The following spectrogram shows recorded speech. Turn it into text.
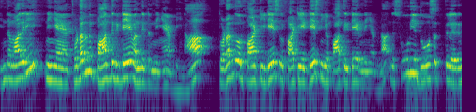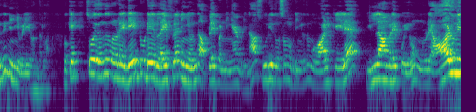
இந்த மாதிரி நீங்க தொடர்ந்து பார்த்துக்கிட்டே வந்துட்டு இருந்தீங்க அப்படின்னா தொடர்ந்து ஒரு ஃபார்ட்டி டேஸ் ஒரு ஃபார்ட்டி எயிட் டேஸ் நீங்க பார்த்துக்கிட்டே இருந்தீங்க அப்படின்னா அந்த சூரிய தோஷத்துல இருந்து நீங்க வெளியே வந்துடலாம் ஓகே ஸோ இது வந்து உங்களுடைய டே டு டே லைஃப்பில் நீங்கள் வந்து அப்ளை பண்ணீங்க அப்படின்னா சூரிய தோஷம் அப்படிங்கிறது உங்கள் வாழ்க்கையில் இல்லாமலே போயிடும் உங்களுடைய ஆளுமை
